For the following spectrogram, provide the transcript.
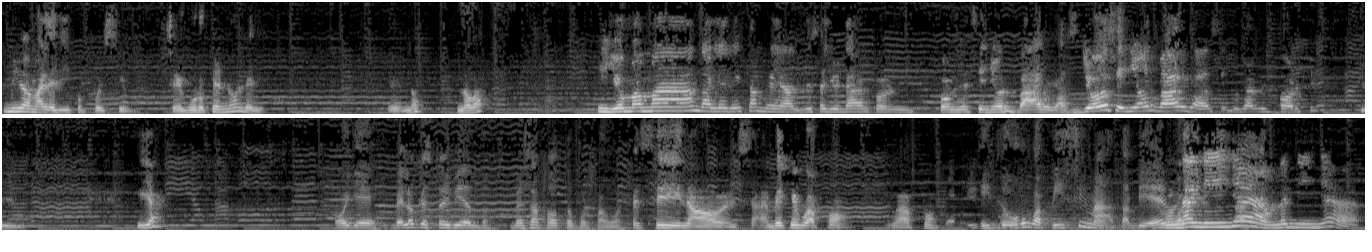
Mi mamá le dijo, pues sí, seguro que no, le dijo, eh, no, no va. Y yo, mamá, ándale, déjame desayunar con, con el señor Vargas. Yo, señor Vargas, en lugar de Jorge. Y, y ya. Oye, ve lo que estoy viendo. Ve esa foto, por favor. Sí, no, ve qué guapo. Guapo. Y tú, guapísima, también. Una niña, una niña.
